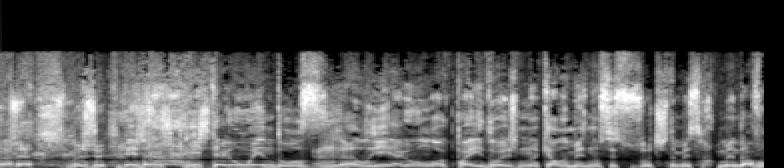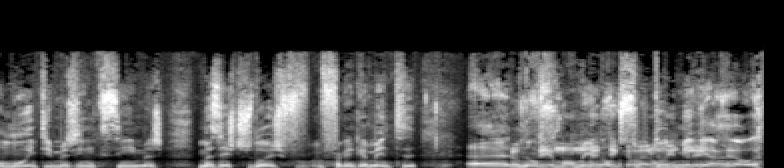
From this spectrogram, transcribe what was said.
Mas Jesus Cristo era um N12. Ali eram logo para aí dois naquela mesa. Não sei se os outros também se recomendavam muito, imagino que sim, mas, mas estes dois, francamente, uh, não se recomendam. Sobretudo Miguel. Quando ele-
